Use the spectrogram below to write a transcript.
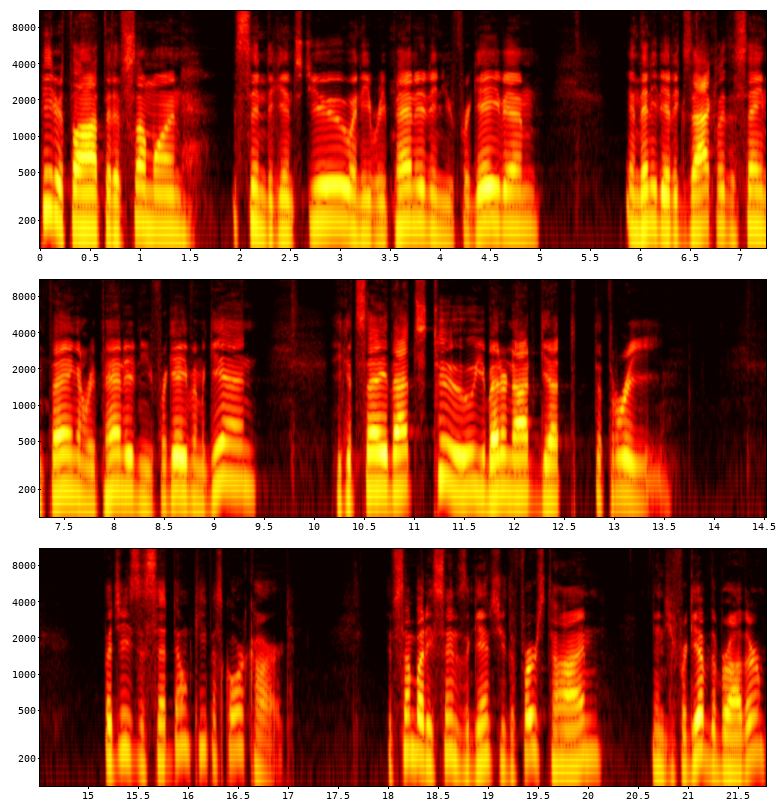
Peter thought that if someone sinned against you and he repented and you forgave him, and then he did exactly the same thing and repented and you forgave him again, he could say, That's two, you better not get to three. But Jesus said, don't keep a scorecard. If somebody sins against you the first time and you forgive the brother,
